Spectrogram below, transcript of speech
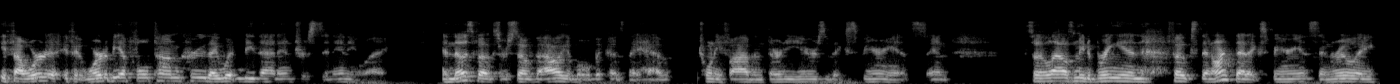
if I were to if it were to be a full-time crew, they wouldn't be that interested anyway. And those folks are so valuable because they have 25 and 30 years of experience. And so it allows me to bring in folks that aren't that experienced and really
